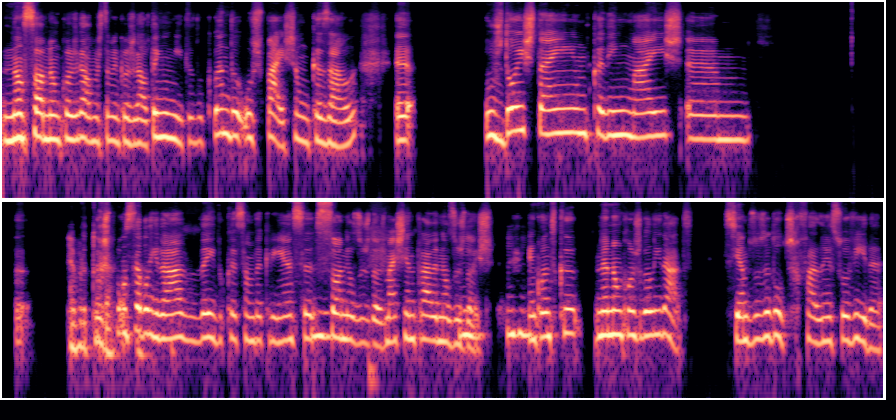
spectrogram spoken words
não só não conjugal, mas também conjugal, tenho um mito de quando os pais são um casal, os dois têm um bocadinho mais um, Abertura. responsabilidade da educação da criança uhum. só neles os dois, mais centrada neles os uhum. dois. Uhum. Enquanto que na não conjugalidade, se ambos os adultos refazem a sua vida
